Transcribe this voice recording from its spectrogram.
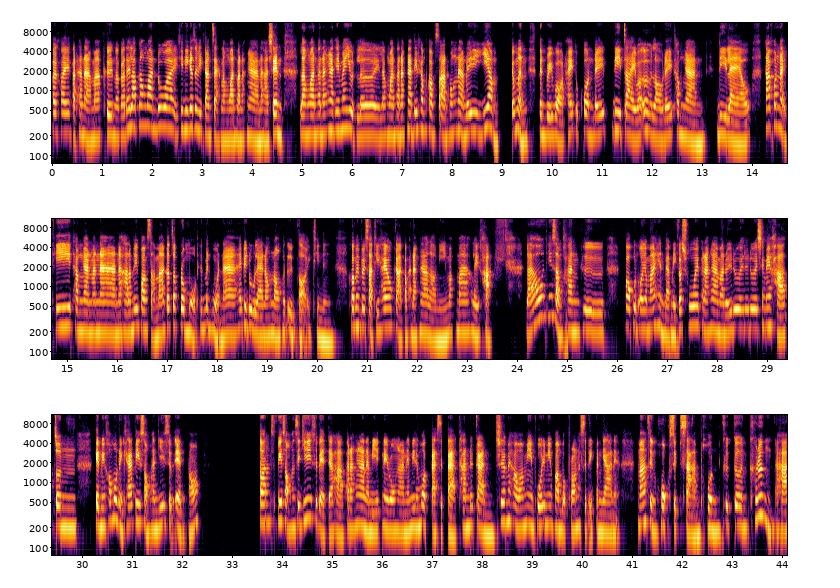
ค่อยๆ พัฒนามากขึ้น แล้วก็ได้รับรางวัลด้วย ที่นี่ก็จะมีการแจกรางวัลพนักงานนะคะ เช่น รางวัลพนักงานที่ไม่หยุดเลย รางวัลพนักงานที่ทำความสะอาดห้องน้ำได้ดีเยี่ยม ก็เหมือนเป็นรีวอร์ดให้ทุกคนได้ดีใจว่าเออเราได้ทำงานดีแล้ว ถ้าคนไหนที่ทำงานมานานนะคะ แล้วมีความสามารถก็จะโปรโมทขึ้นเป็นหัวหน้า ให้ไปดูแลน้องๆ คนอื่นต่ออีกทีหนึ่งก็เป็นบริษัทที่ให้โอกาสกับพนักงานเหล่านี้มาก ๆเลยค่ะ แล้วที่สำคัญคือ พอคุณโอยามะเห็นแบบนี้ก็ช่วยพนักงานมาเรื่อยๆเรื่อยๆใช่ไหมคะ จนเก็บมีข้อมูลถึงแค่ปี 2021 เนาะตอนปี 2021อะค่ะพนักงานมีในโรงงานเนี่ยมีทั้งหมด 88 ท่านด้วยกัน เชื่อไหมคะว่ามีผู้ที่มีความบกพร่องทางสติปัญญาเนี่ยมากถึง 63 คนคือเกินครึ่งนะคะ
